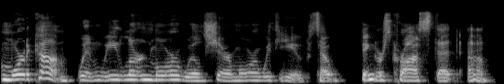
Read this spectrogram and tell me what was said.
more to come when we learn more we'll share more with you so fingers crossed that um,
